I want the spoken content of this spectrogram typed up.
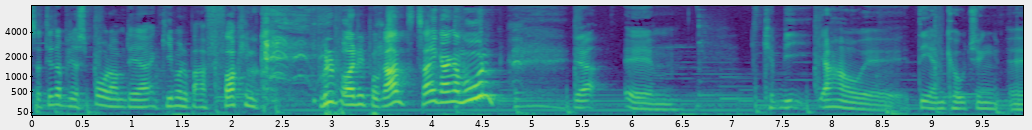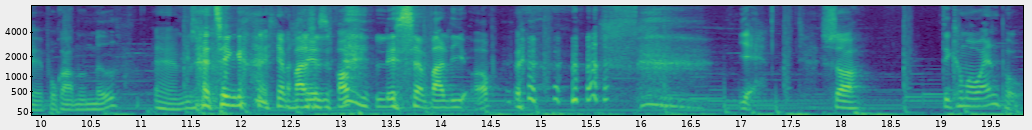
Så det der bliver spurgt om, det er, giv mig nu bare fucking full body program tre gange om ugen. Ja, øhm, kan vi, jeg har jo øh, DN Coaching øh, programmet med, øhm, så jeg tænker, jeg bare Læs læser, op. læser bare lige op. Ja, så det kommer jo an på.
